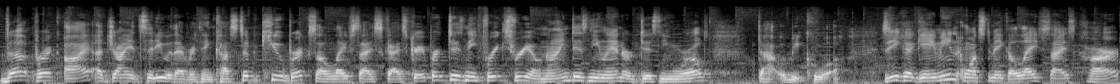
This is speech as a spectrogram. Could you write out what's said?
The Brick Eye, a giant city with everything custom. Q Bricks, a life-size skyscraper. Disney Freak 309, Disneyland or Disney World. That would be cool. Zika Gaming wants to make a life-size car.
